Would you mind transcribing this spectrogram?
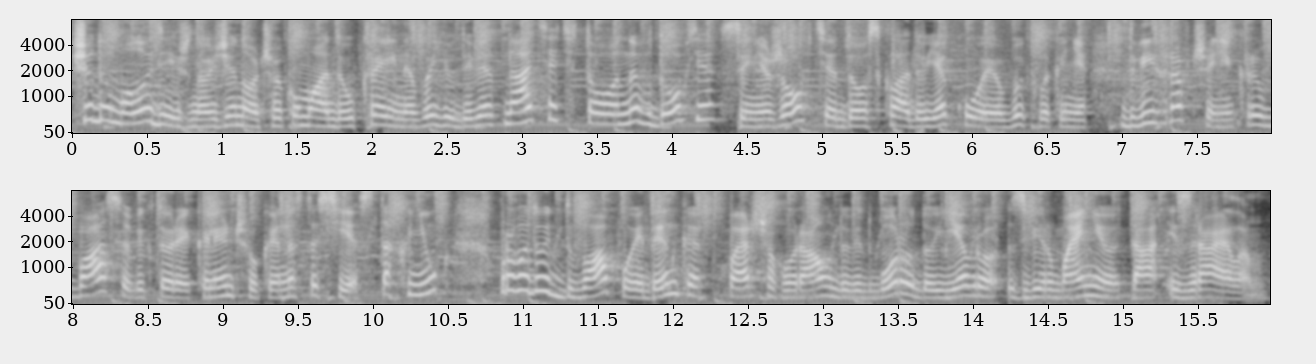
Щодо молодіжної жіночої команди України в Ю-19, то невдовзі сині-жовті, до складу якої викликані дві гравчині Кривбасу Вікторія Калінчук і Анастасія Стахнюк, проведуть два поєдинки першого раунду відбору до Євро з Вірменією та Ізраїлем.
